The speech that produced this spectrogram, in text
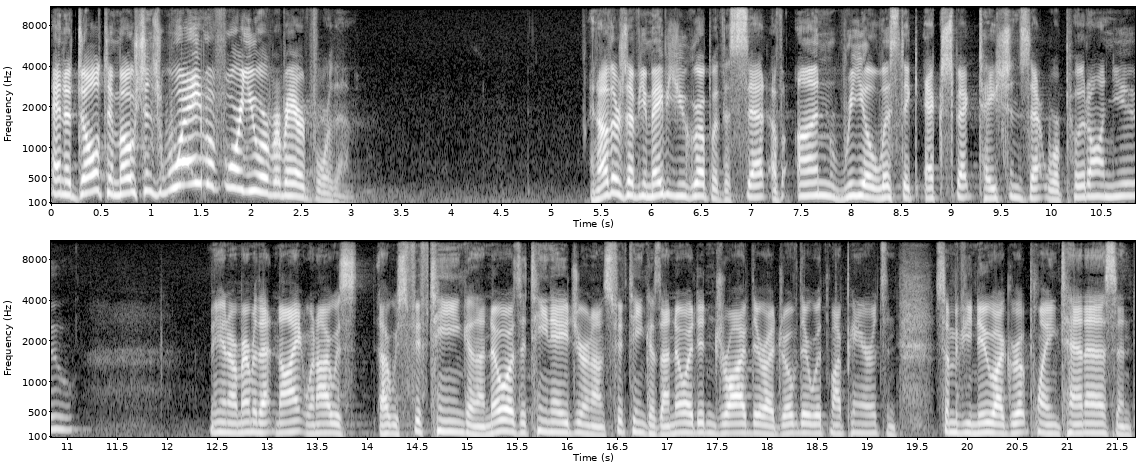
and adult emotions way before you were prepared for them. And others of you, maybe you grew up with a set of unrealistic expectations that were put on you. Man, I remember that night when I was I was 15 because I know I was a teenager, and I was 15 because I know I didn't drive there. I drove there with my parents, and some of you knew I grew up playing tennis, and,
